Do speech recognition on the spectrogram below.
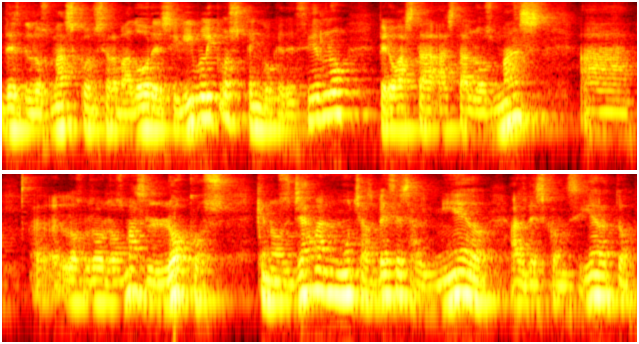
desde los más conservadores y bíblicos, tengo que decirlo, pero hasta, hasta los, más, ah, los, los más locos que nos llaman muchas veces al miedo, al desconcierto.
